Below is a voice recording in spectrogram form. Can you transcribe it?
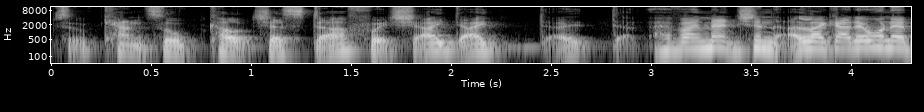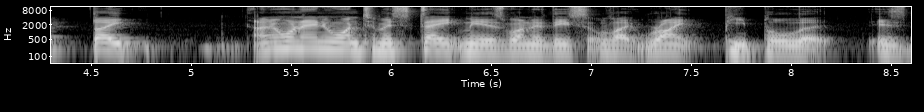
sort of cancel culture stuff, which I, I, I have I mentioned, like, I don't want to like I don't want anyone to mistake me as one of these sort of like right people that is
